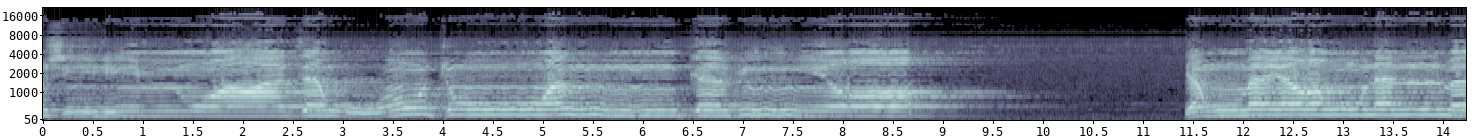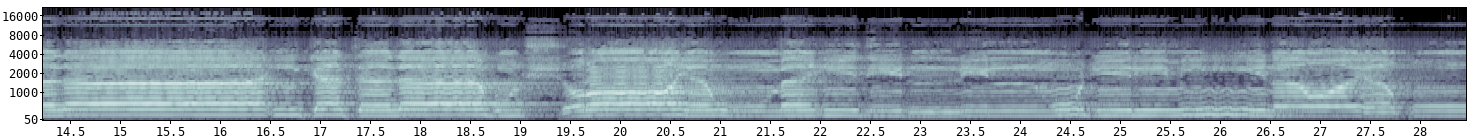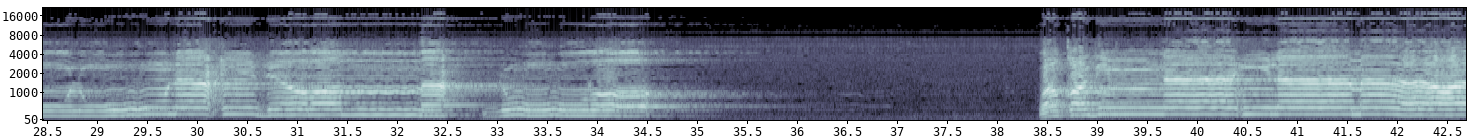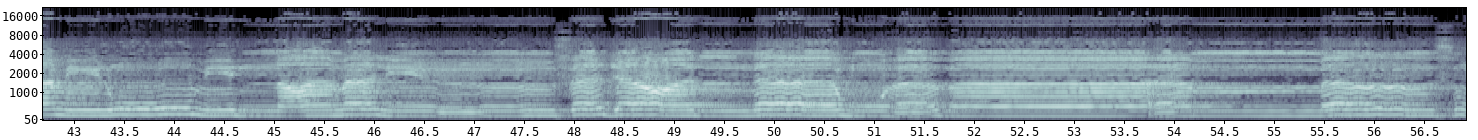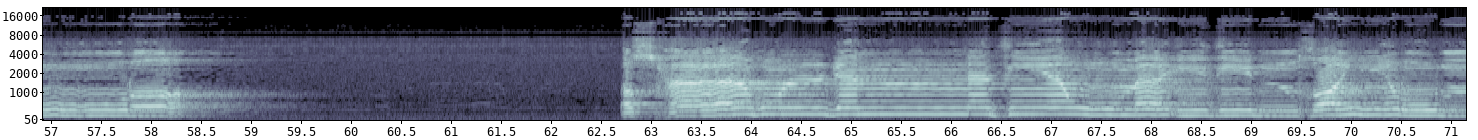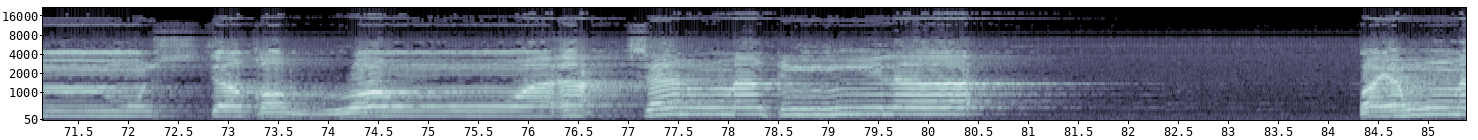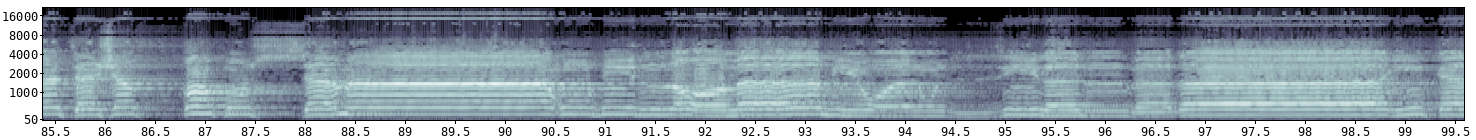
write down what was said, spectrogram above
أَنفُسِهِمْ وَعَتَوْا عُتُوًّا كَبِيرًا يَوْمَ يَرَوْنَ الْمَلَائِكَةَ حجرا محجورا وقدمنا إلى ما عملوا من عمل فجعلناه يومئذ خير مستقرا وأحسن مقيلا ويوم تشقق السماء بالغمام ونزل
